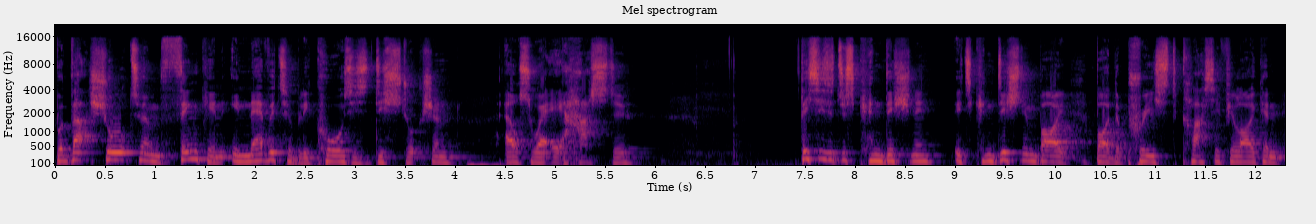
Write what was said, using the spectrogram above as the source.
But that short term thinking inevitably causes destruction elsewhere. It has to. This is just conditioning. It's conditioning by, by the priest class, if you like. And,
